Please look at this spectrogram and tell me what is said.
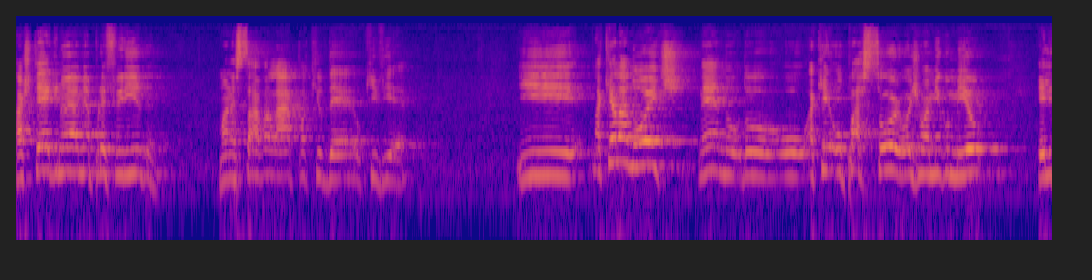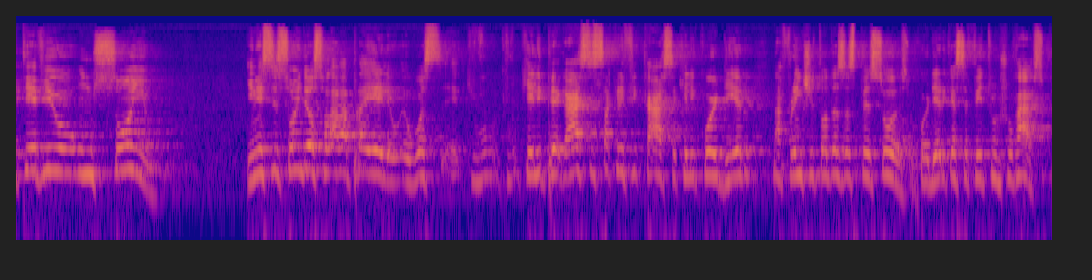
Hashtag não é a minha preferida, mas estava lá para que o, der, o que vier. E naquela noite, né, no, do, o, aquele, o pastor, hoje um amigo meu, ele teve um sonho, e nesse sonho Deus falava para ele, eu, eu que, que, ele pegasse e sacrificasse aquele cordeiro na frente de todas as pessoas, o cordeiro que ia ser feito um churrasco.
